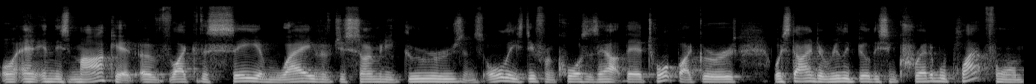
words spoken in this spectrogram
or and in this market of like the sea and wave of just so many gurus and all these different courses out there taught by gurus we're starting to really build this incredible platform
